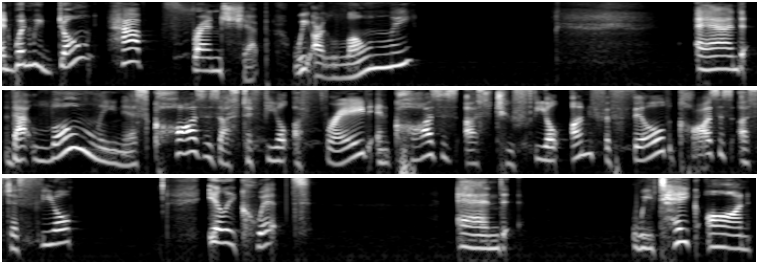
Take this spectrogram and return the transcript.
And when we don't have friendship, we are lonely. And that loneliness causes us to feel afraid and causes us to feel unfulfilled, causes us to feel ill equipped and we take on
